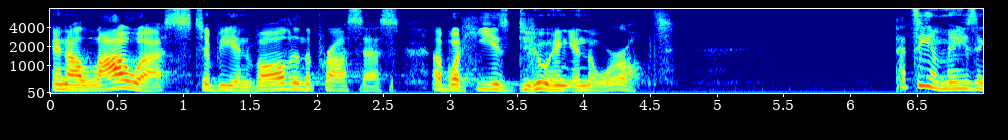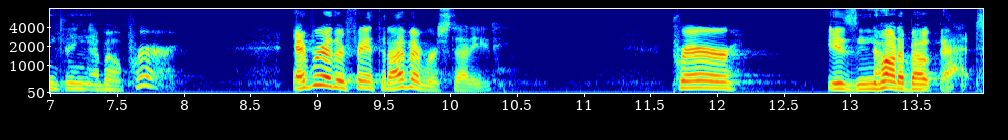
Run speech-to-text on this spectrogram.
and allow us to be involved in the process of what He is doing in the world. That's the amazing thing about prayer. Every other faith that I've ever studied, prayer is not about that.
